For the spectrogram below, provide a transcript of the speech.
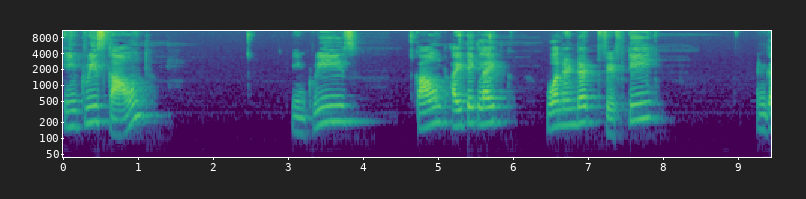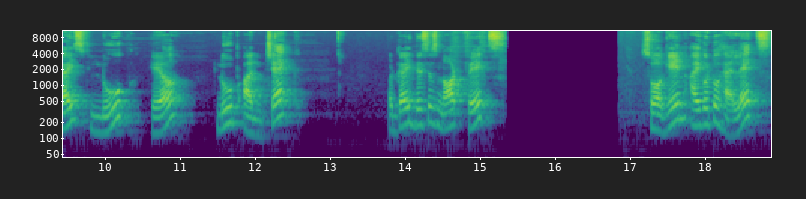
increase count. Increase count. I take like 150 and guys loop here. Loop uncheck. But guys this is not fixed. So again I go to helix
